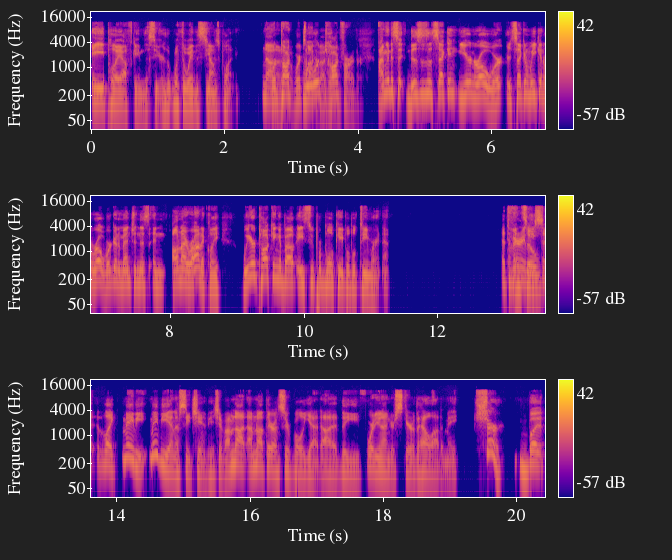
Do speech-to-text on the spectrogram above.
a playoff game this year with the way this team No. is playing. No, we're no, no, we're talking we're going talk- farther. I'm going to say this is the second year in a row. We're second week in a row. We're going to mention this, and unironically, we are talking about a Super Bowl capable team right now. At the very so- least, like maybe, maybe NFC Championship. I'm not, I'm not there on Super Bowl yet. Uh, the 49ers scare the hell out of me. Sure, but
